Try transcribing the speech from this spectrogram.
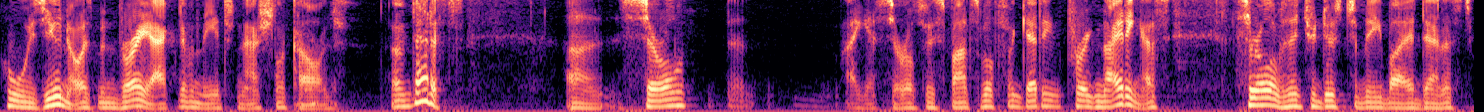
who, as you know, has been very active in the International College of Dentists. Uh, Cyril, uh, I guess Cyril's responsible for getting, for igniting us. Cyril was introduced to me by a dentist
